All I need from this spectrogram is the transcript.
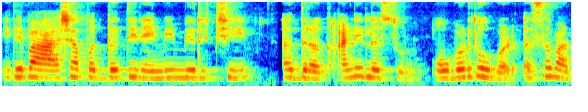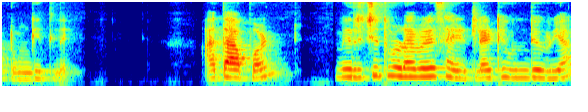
इथे पहा अशा पद्धतीने मी मिरची अद्रक आणि लसूण ओबडधोबड असं वाटून घेतलं आहे आता आपण मिरची थोडा वेळ साईडला ठेवून देऊया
